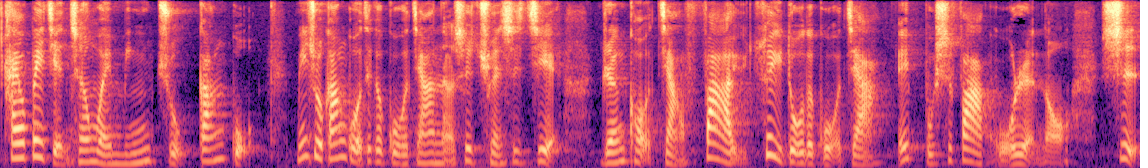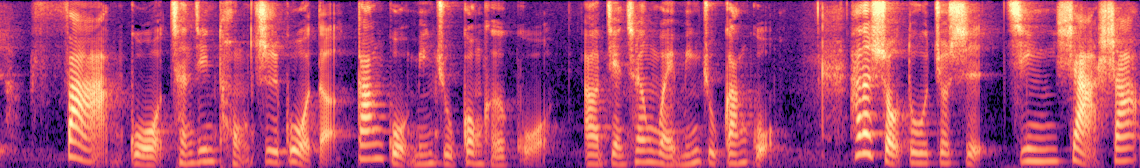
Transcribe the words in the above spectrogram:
它又被简称为民主刚果。民主刚果这个国家呢，是全世界人口讲法语最多的国家。诶，不是法国人哦，是法国曾经统治过的刚果民主共和国，呃，简称为民主刚果。它的首都就是金夏沙。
